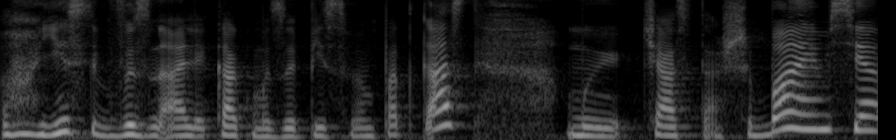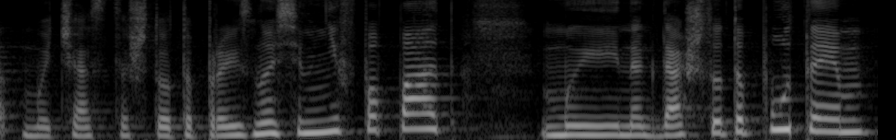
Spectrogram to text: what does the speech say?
если бы вы знали, как мы записываем подкаст, мы часто ошибаемся, мы часто что-то произносим не в попад, мы иногда что-то путаем,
